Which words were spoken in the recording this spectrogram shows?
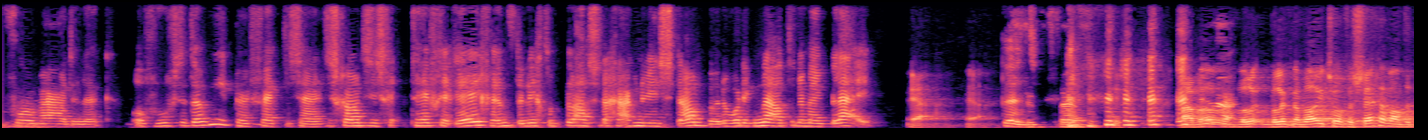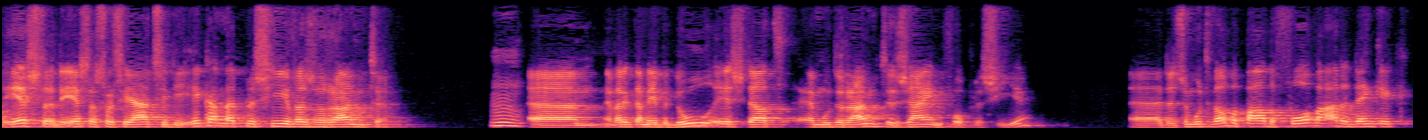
voorwaardelijk. Of hoeft het ook niet perfect te zijn. Het is gewoon, het, is, het heeft geregend, er ligt een plas, daar ga ik nu in stampen. Dan word ik nat en dan ben ik blij. Ja, ja. Punt. maar wil, wil, wil, ik nog wel iets over zeggen? Want het eerste, de eerste associatie die ik had met plezier was ruimte. Mm. Um, en wat ik daarmee bedoel is dat er moet ruimte zijn voor plezier. Uh, dus er moeten wel bepaalde voorwaarden, denk ik,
